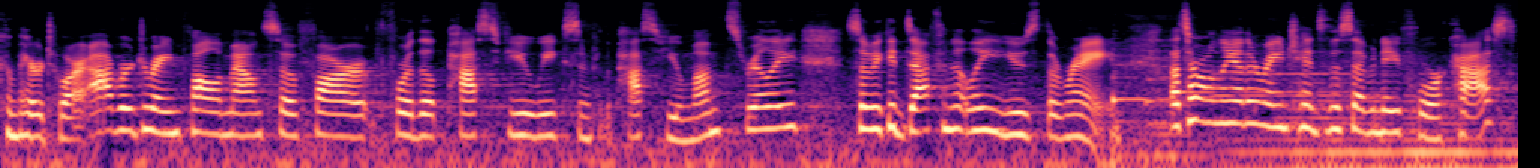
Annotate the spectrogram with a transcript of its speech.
compared to our average rainfall amount so far for the past few weeks and for the past few months, really. So we could definitely use the rain. That's our only other rain chance of the seven day forecast.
